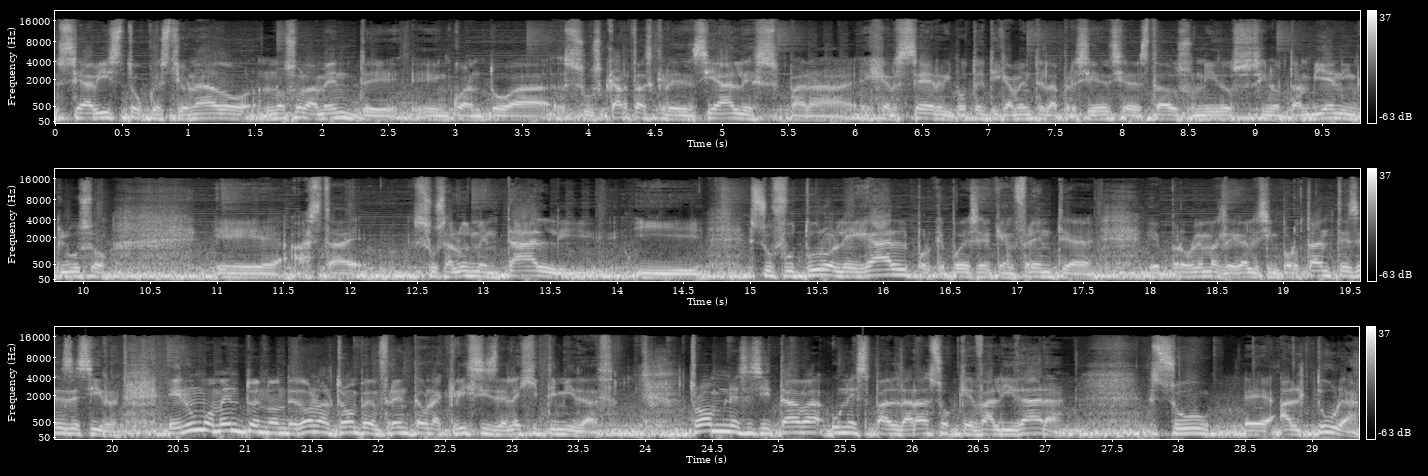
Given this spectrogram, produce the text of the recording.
se ha visto cuestionado no solamente en cuanto a sus cartas credenciales para ejercer hipotéticamente la presidencia de Estados Unidos, sino también incluso eh, hasta su salud mental y, su futuro legal, porque puede ser que enfrente a eh, problemas legales importantes. Es decir, en un momento en donde Donald Trump enfrenta una crisis de legitimidad, Trump necesitaba un espaldarazo que validara su eh, altura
